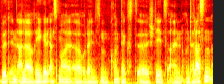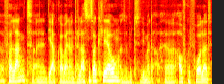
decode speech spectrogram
wird in aller Regel erstmal äh, oder in diesem Kontext äh, stets ein Unterlassen verlangt, eine, die Abgabe einer Unterlassungserklärung. Also wird jemand äh, aufgefordert,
